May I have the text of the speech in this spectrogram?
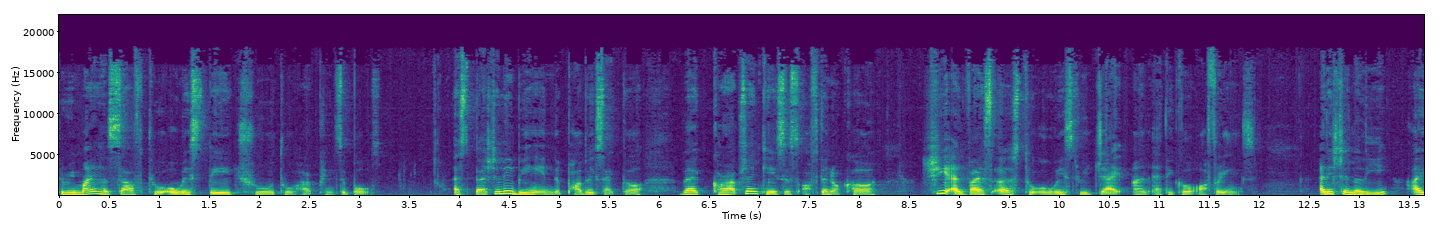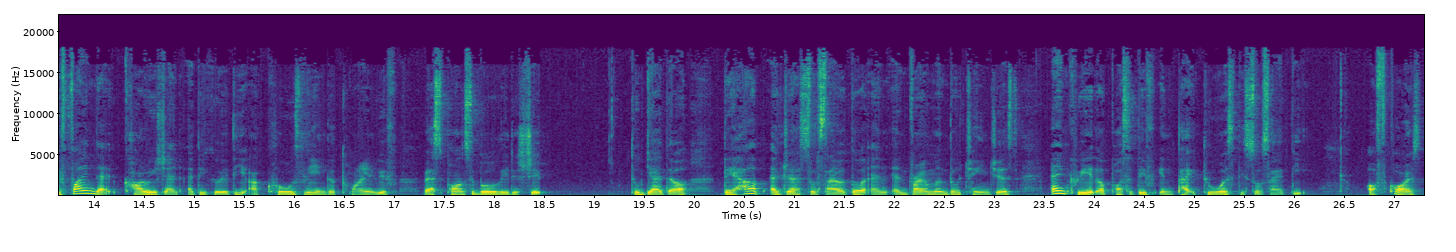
to remind herself to always stay true to her principles. Especially being in the public sector, where corruption cases often occur, she advised us to always reject unethical offerings. Additionally, I find that courage and ethicality are closely intertwined with responsible leadership. Together, they help address societal and environmental changes and create a positive impact towards the society. Of course,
